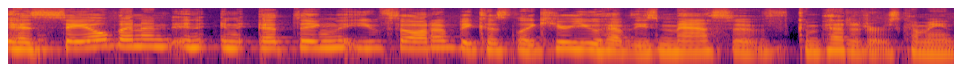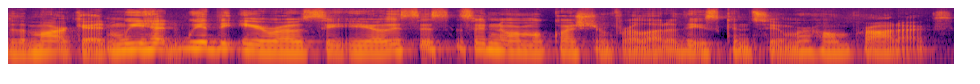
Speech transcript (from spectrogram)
has sale been an, an, a thing that you've thought of? Because like here you have these massive competitors coming into the market, and we had we had the Eero CEO. This, this is a normal question for a lot of these consumer home products.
